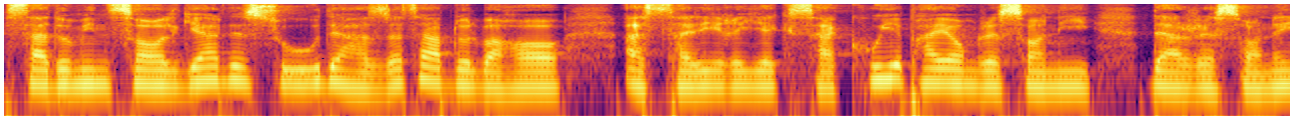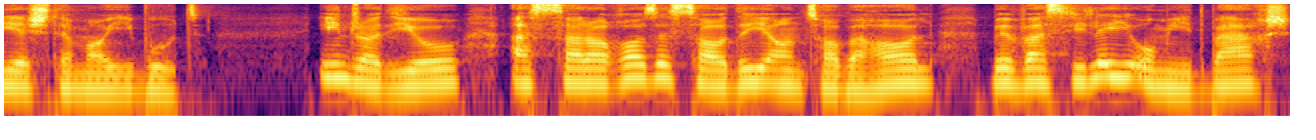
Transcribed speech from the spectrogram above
صدومین سالگرد صعود حضرت عبدالبها از طریق یک سکوی پیام رسانی در رسانه اجتماعی بود. این رادیو از سرآغاز ساده آن تا به حال به وسیله امیدبخش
